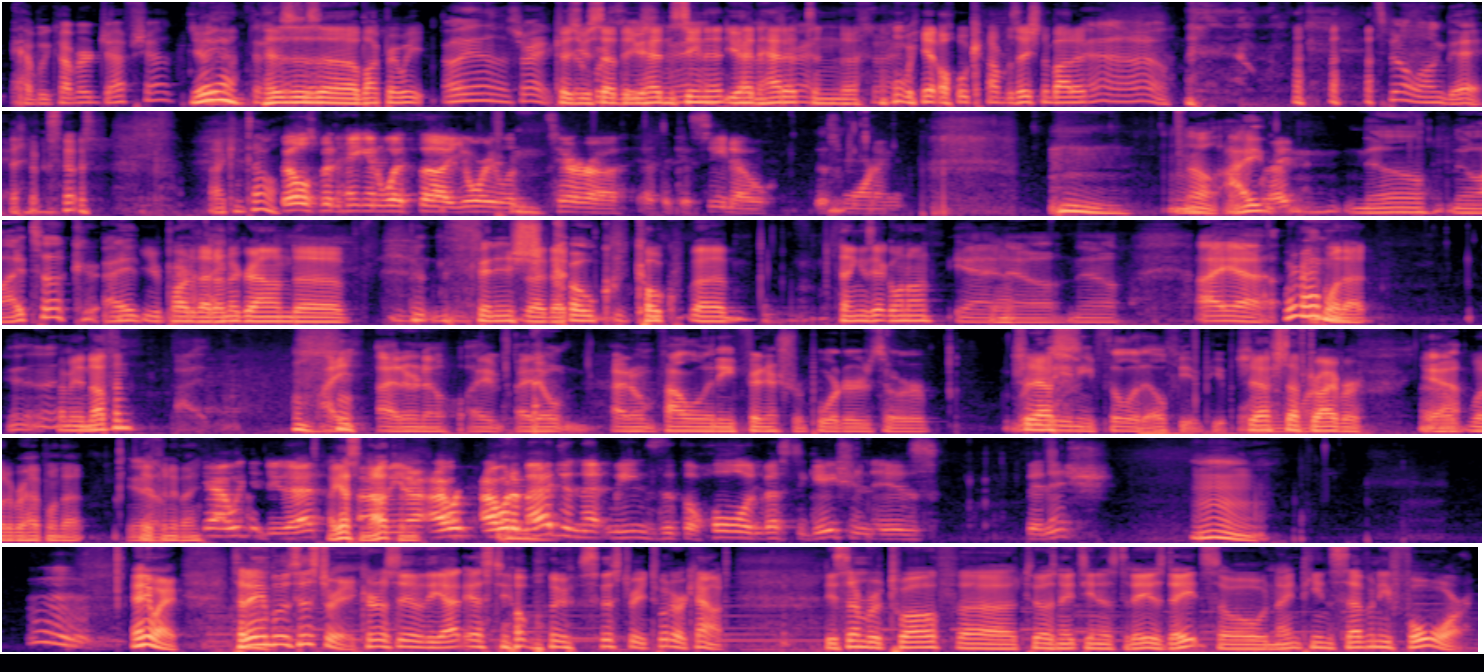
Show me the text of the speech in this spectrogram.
have we covered Jeff's yet? Yeah, yeah. did His is uh, blackberry wheat Oh yeah, that's right. because you said that you hadn't Station, seen it, you hadn't had that's it, and uh, right. we had a whole conversation about it. Yeah, I don't know. it's been a long day. I can tell. Bill's been hanging with uh, Jori Lehtera at the casino this morning. No, I Right? no no. I took I You're part of that underground uh, finished that, that Coke. Coke uh, thing he's got going on. Yeah, Yeah. no no. I uh Whatever happened with that? I mean, nothing. I I don't know. I I don't I don't follow any Finnish reporters or really ask- any Philadelphia people. Should have Steph anymore. Driver. Uh, Yeah. Whatever happened with that, Yeah. if anything. Yeah, we could do that. I guess not. I nothing. mean, I, I would I would hmm. imagine that means that the whole investigation is Finnish. Hmm. Hmm. Anyway, today in Blues history, courtesy of the at STL Blues history Twitter account. December 12th, uh, 2018 is today's date, so 1974.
